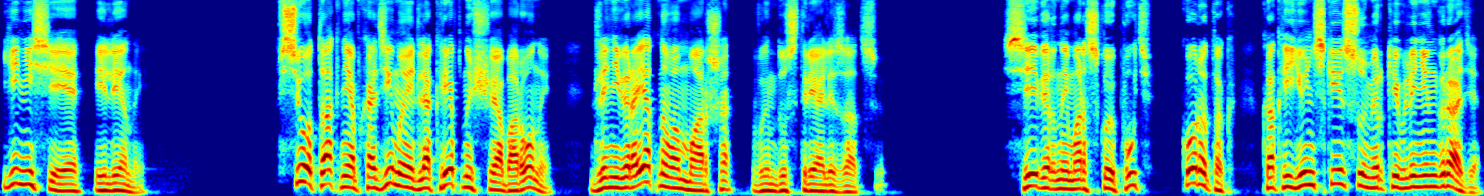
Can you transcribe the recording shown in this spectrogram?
Енисея и Лены. Все так необходимое для крепнущей обороны, для невероятного марша в индустриализацию. Северный морской путь короток, как июньские сумерки в Ленинграде.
